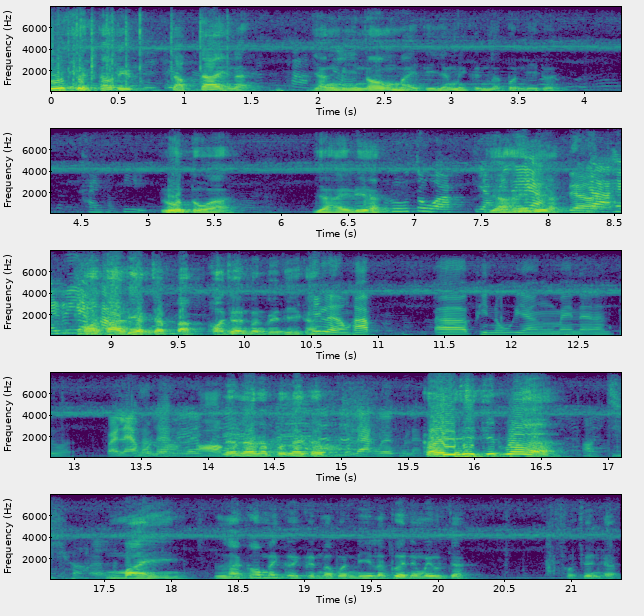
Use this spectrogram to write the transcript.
รู้สึกเท่าที่จับได้นะ ยังมีน้องใหม่ที่ยังไม่ขึ้นมาบนนี้ด้วย ใครคะพี่ รู้ตัว อย่าให้เรียก รู้ตัว อย่าอย่าให้ให้เรียกเรียก อย่าให้เรียกเพราะถ้าค่ะเรียกจะปรับขอเชิญบนเวทีครับพี่เหลิมครับเอ่อพี่นุยังไม่แนะนำตัว ไปแล้วคนแรกอ๋อแล้วแล้วครับคนแรกครับคนแรกเลยคนแรกใครที่คิดว่าอ๋อจริงเหรอใหม่แล้วก็ไม่เคยขึ้นมาบนนี้ แล้วเพื่อนยังไม่รู้จัก ขอเชิญครับ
